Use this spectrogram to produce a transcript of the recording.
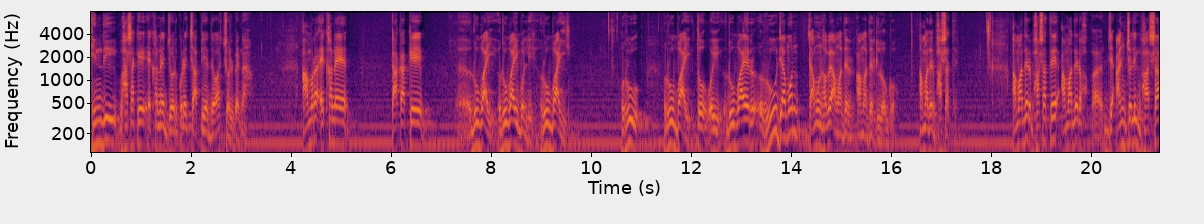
হিন্দি ভাষাকে এখানে জোর করে চাপিয়ে দেওয়া চলবে না। আমরা এখানে টাকাকে, রুবাই রুবাই বলি, রুবাই, রু, রুবাই। তো ওই রুবাইয়ের রু যেমন, তেমন হবে আমাদের আমাদের লোগো আমাদের ভাষাতে। আমাদের ভাষাতে আমাদের যে আঞ্চলিক ভাষা,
